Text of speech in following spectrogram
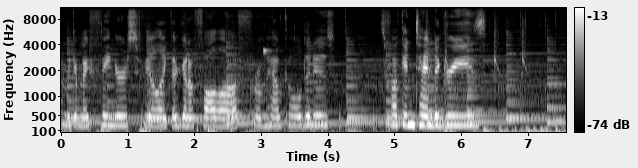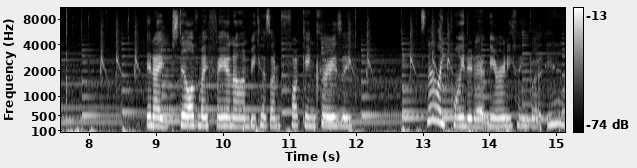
I'm making my fingers feel like they're gonna fall off from how cold it is. It's fucking 10 degrees. And I still have my fan on because I'm fucking crazy. It's not like pointed at me or anything, but yeah.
